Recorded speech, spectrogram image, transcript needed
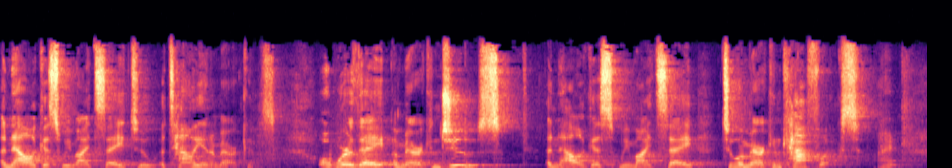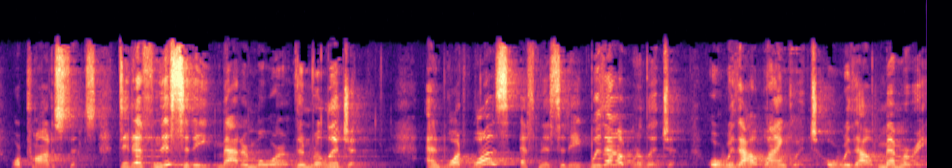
Analogous, we might say, to Italian Americans. Or were they American Jews? Analogous, we might say, to American Catholics, right? Or Protestants. Did ethnicity matter more than religion? And what was ethnicity without religion, or without language, or without memory?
